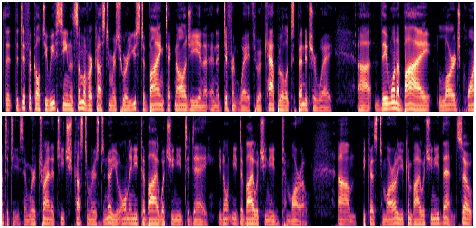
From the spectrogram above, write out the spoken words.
the, the difficulty we've seen with some of our customers who are used to buying technology in a, in a different way, through a capital expenditure way, uh, they want to buy large quantities. And we're trying to teach customers to know you only need to buy what you need today. You don't need to buy what you need tomorrow. Um, because tomorrow you can buy what you need then. So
